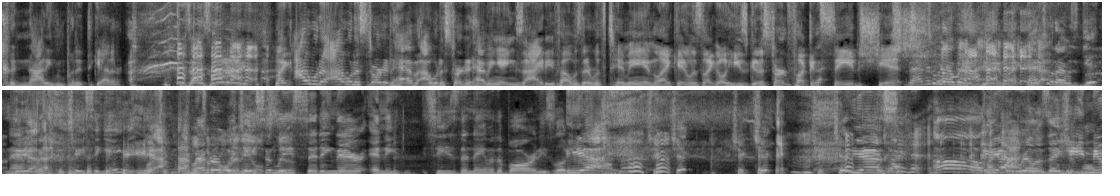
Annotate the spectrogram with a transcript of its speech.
could not even put it together because I was literally like I would I would have started having I would have started having anxiety if I was there with Timmy and like it was like oh he's gonna start fucking saying shit. That's what I was being like, That's yeah. what I was getting at Yeah. with the Chasing Amy. Yeah. Bunch of- bunch Remember when Jason too. Lee's sitting there and he sees the name of the bar and he's looking Yeah. around, chick, chick, chick, chick, chick, chick. Yes. Like, oh, like yeah, a realization. He moment.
